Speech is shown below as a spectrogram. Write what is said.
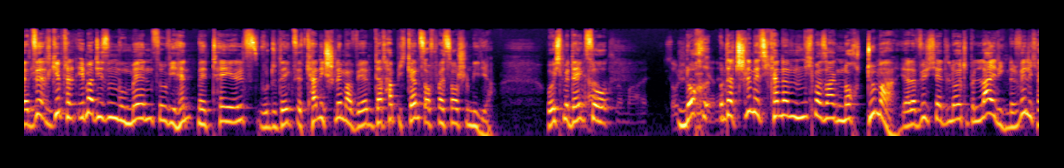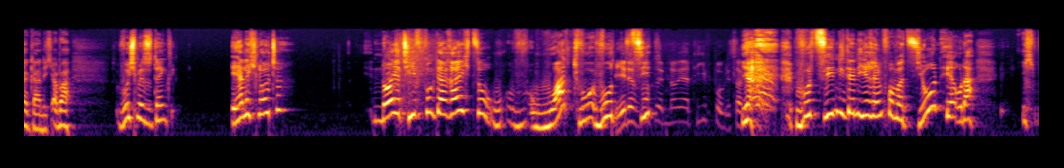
es gibt halt immer diesen Moment, so wie Handmade Tales, wo du denkst, es kann nicht schlimmer werden. Das habe ich ganz oft bei Social Media. Wo ich mir denke, ja, so, noch, Media, ne? und das Schlimme ist, ich kann dann nicht mal sagen, noch dümmer. Ja, da würde ich ja die Leute beleidigen, das will ich ja gar nicht. Aber wo ich mir so denke, ehrlich, Leute? Neuer Tiefpunkt erreicht? So, what? Wo, wo Jede zieht, ja, Wo ziehen die denn ihre Informationen her? Oder ich.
